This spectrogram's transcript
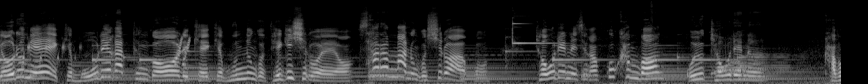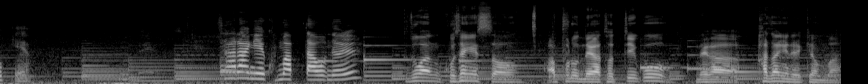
여름에 이렇게 모래 같은 거 이렇게 이렇게 묻는 거 되게 싫어해요. 사람 많은 거 싫어하고. 겨울에는 제가 꼭 한번 올 겨울에는 가볼게요. 사랑해 고맙다 오늘. 그동안 고생했어. 앞으로 내가 더 뛰고 내가 가장이 될게 엄마.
